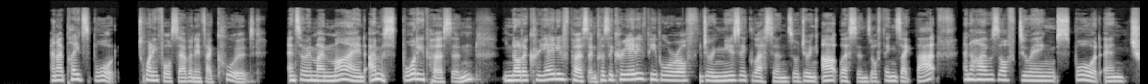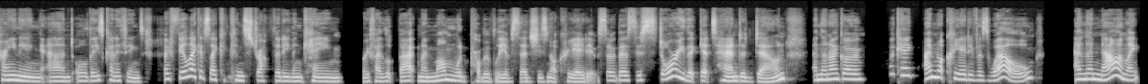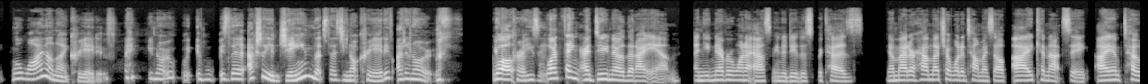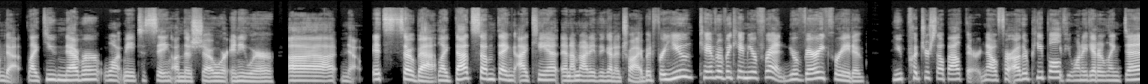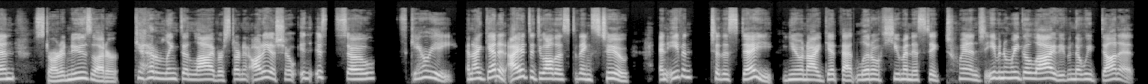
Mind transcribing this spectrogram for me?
and I played sport 24 7 if I could. And so in my mind, I'm a sporty person, not a creative person, because the creative people were off doing music lessons or doing art lessons or things like that. And I was off doing sport and training and all these kind of things. I feel like it's like a construct that even came if I look back, my mum would probably have said she's not creative. So there's this story that gets handed down. And then I go, okay, I'm not creative as well. And then now I'm like, well, why aren't I creative? you know, is there actually a gene that says you're not creative? I don't know. well, crazy. One thing I do know that I am, and you never want to ask me to do this because no matter how much I want to tell myself, I cannot sing. I am toned up. Like you never want me to sing on this show or anywhere. Uh no. It's so bad. Like that's something I can't and I'm not even going to try. But for you, Canva became your friend. You're very creative. You put yourself out there. Now, for other people, if you want to get a LinkedIn, start a newsletter, get out a LinkedIn live or start an audio show. It is so scary. And I get it. I had to do all those things too. And even to this day, you and I get that little humanistic twinge, even when we go live, even though we've done it.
